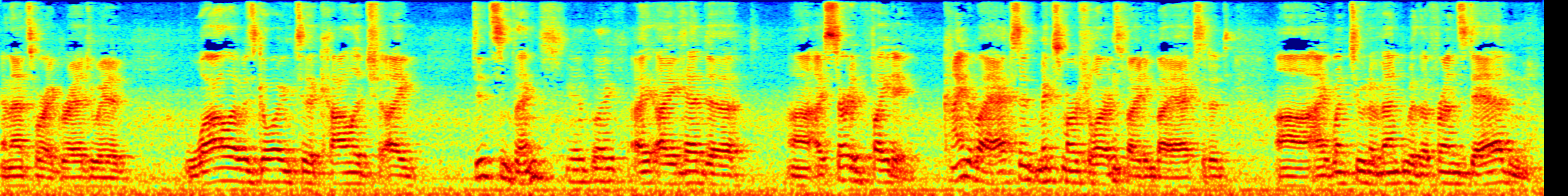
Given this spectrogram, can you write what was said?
and that's where I graduated. While I was going to college, I did some things. You know, like I, I had, uh, uh, I started fighting, kind of by accident, mixed martial arts fighting by accident. Uh, I went to an event with a friend's dad, and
